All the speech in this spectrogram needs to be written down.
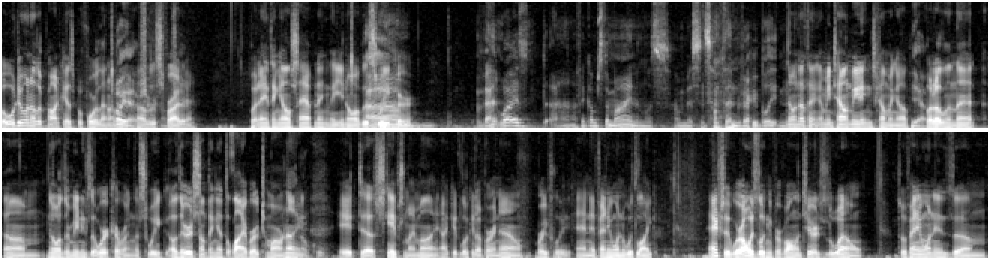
But we'll do another podcast before then on Oh, yeah, uh, sure, this Friday. sure. But anything else happening that you know of this week or event wise, uh, nothing comes to mind unless I'm missing something very blatant. no, nothing. I mean, town meetings coming up. Yeah. But other than that, um, no other meetings that we're covering this week. Oh, there is something at the library tomorrow night. Oh, cool. It uh, escapes my mind. I could look it up right now briefly. And if anyone would like, actually, we're always looking for volunteers as well. So if anyone is um,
